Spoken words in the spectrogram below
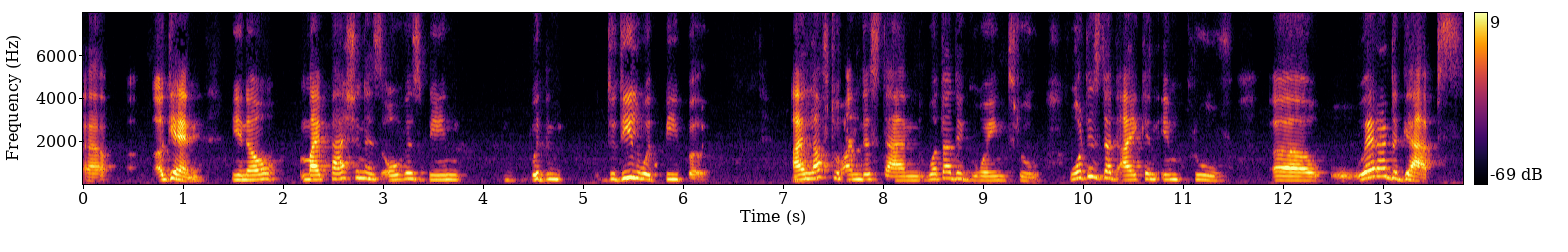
uh, again you know my passion has always been with, to deal with people. I love to understand what are they going through? What is that i can improve uh, where are the gaps?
